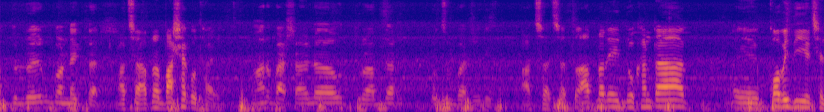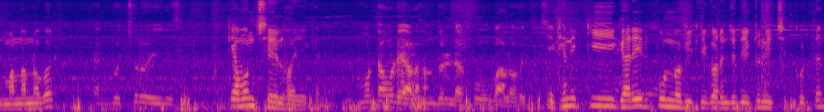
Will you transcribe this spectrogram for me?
আব্দুল রহিম কন্ডাক্টর। আচ্ছা আপনার বাসা কোথায়? আমার বাসা হলো উত্তর আবদার পশ্চিম পাশে দিকে আচ্ছা আচ্ছা তো আপনার এই দোকানটা কবে দিয়েছেন মান্নাননগর এক বছর হয়ে গেছে। কেমন সেল হয় এখানে? মোটামুটি আলহামদুলিল্লাহ খুব ভালো হচ্ছে এখানে কি গাড়ির পণ্য বিক্রি করেন যদি একটু নিশ্চিত করতেন?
